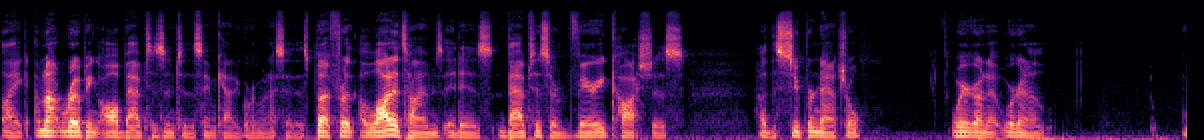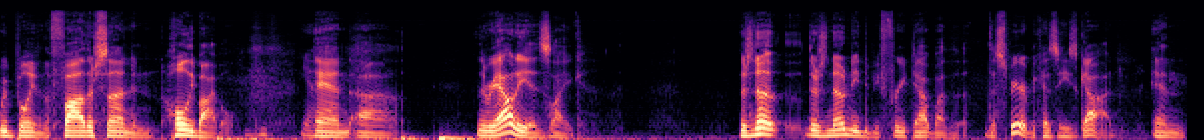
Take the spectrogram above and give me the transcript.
like I'm not roping all Baptists into the same category when I say this, but for a lot of times it is Baptists are very cautious of the supernatural. We're gonna we're gonna we believe in the Father, Son, and Holy Bible. Yeah. And uh, the reality is like there's no there's no need to be freaked out by the the Spirit because He's God. And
